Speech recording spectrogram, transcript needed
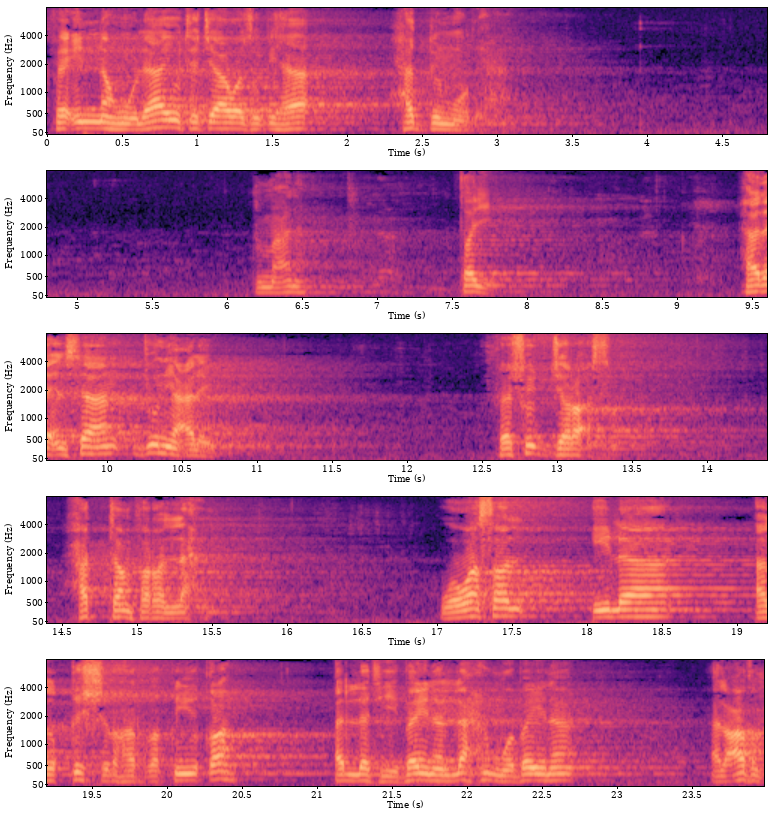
فإنه لا يتجاوز بها حد الموضحة. بمعنى طيب. هذا إنسان جني عليه فشج رأسه حتى انفر اللحم ووصل إلى القشرة الرقيقة التي بين اللحم وبين العظم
